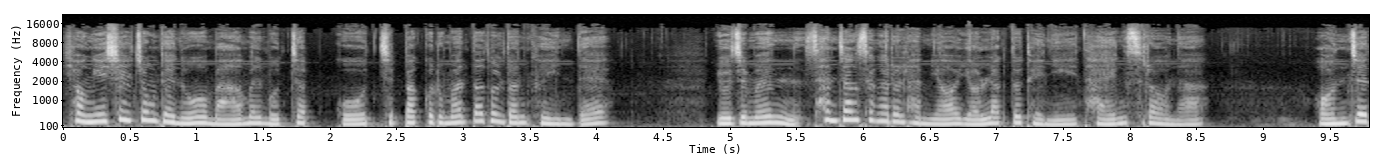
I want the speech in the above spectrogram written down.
형이 실종된 후 마음을 못 잡고 집 밖으로만 떠돌던 그인데 요즘은 산장 생활을 하며 연락도 되니 다행스러우나 언제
